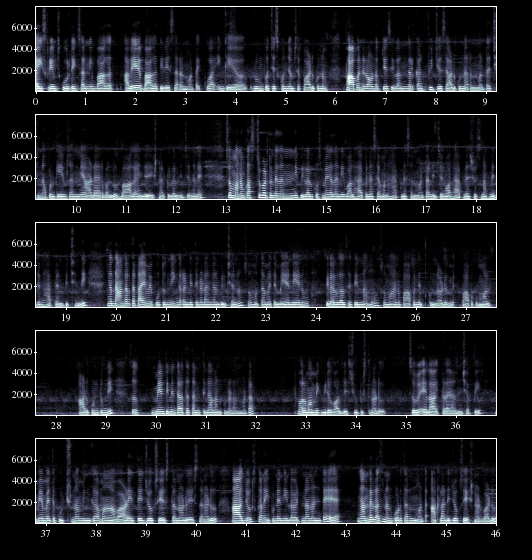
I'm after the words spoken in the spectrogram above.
ఐస్ క్రీమ్స్ కూల్ డ్రింక్స్ అన్నీ బాగా అవే బాగా తినేసారనమాట ఎక్కువ. ఇంకా రూమ్కి వచ్చేసి కొంచెం సేపు ఆడుకున్నాం. పాపని రౌండప్ చేసి వీళ్ళందరూ కన్ఫ్యూజ్ చేసి ఆడుకున్నారనమాట చిన్నప్పుడు గేమ్స్ అన్నీ ఆడారు వాళ్ళు. బాగా ఎంజాయ్ చేసినారు పిల్లలు నిజంగానే. సో మనం కష్టపడుతుండేదన్నీ పిల్లల కోసమే కదండి. వాళ్ళ హ్యాపీనెస్ మన హ్యాపీనెస్ అనమాట నిజంగా వాళ్ళ హ్యాపీనెస్ చూసి నాకు నిజంగా హ్యాపీ అనిపించింది. ఇంకా దాని తర్వాత టైం అయిపోతుంది. ఇంకా రండి తినడానికి అని పిలిచాను. సో మొత్తం అయితే మే నేను పిల్లలు కలిసి తిన్నాము. సో మా ఆయన పాపని ఎత్తుకున్నాడు. పాపకు మళ్ళీ ఆడుకుంటుంది. సో మేము తిన్న తర్వాత తను తినాలనుకున్నాడు అనమాట వాళ్ళ మమ్మీకి వీడియో కాల్ చేసి చూపిస్తున్నాడు. సో ఎలా ఇక్కడ అని చెప్పి. మేమైతే కూర్చున్నాం ఇంకా. మా వాడైతే జోక్స్ వేస్తున్నాడు వేస్తున్నాడు ఆ జోక్స్ కన్నా ఇప్పుడు నేను దీంట్లో పెట్టినానంటే అందరు కలిసి నన్ను కొడతారనమాట అట్లాంటి జోక్స్ వేసినాడు వాడు.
